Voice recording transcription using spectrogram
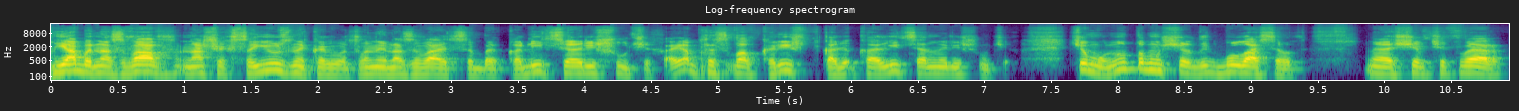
я би назвав наших союзників, от вони називають себе коаліція рішучих, а я б назвав коаліція нерішучих. Чому? Ну тому що відбулася от е, ще в четвер,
